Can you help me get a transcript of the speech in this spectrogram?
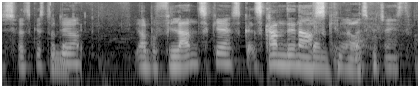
Szwedzkie studio? tak. Albo filandzkie? Sk- skandynawskie Skan- na o. bezpieczeństwo.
